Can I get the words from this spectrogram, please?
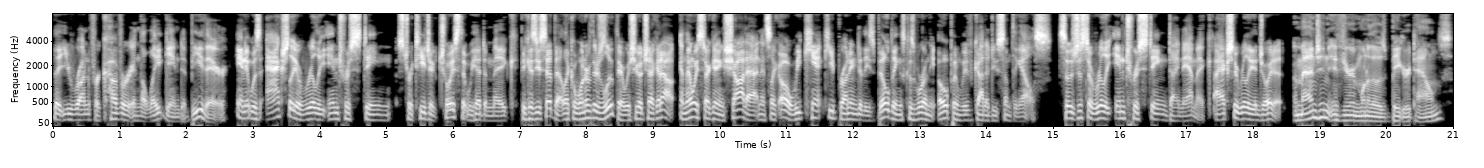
that you run for cover in the late game to be there. And it was actually a really interesting strategic choice that we had to make because you said that, like, I wonder if there's loot there. We should go check it out. And then we start getting shot at, and it's like, oh, we can't keep running to these buildings because we're in the open. We've got to do something else. So it's just a really interesting dynamic. I actually really enjoyed it. Imagine if you're in one of those bigger towns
